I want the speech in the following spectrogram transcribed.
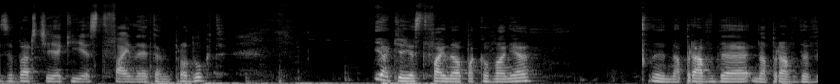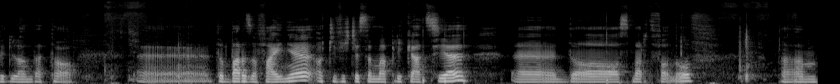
zobaczcie, jaki jest fajny ten produkt. Jakie jest fajne opakowanie. E, Naprawdę, naprawdę wygląda to, e, to bardzo fajnie. Oczywiście są aplikacje e, do smartfonów. Um,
